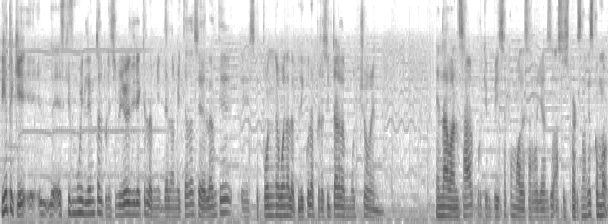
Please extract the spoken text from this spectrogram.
Fíjate que eh, es que es muy lento al principio. Yo diría que de la mitad hacia adelante eh, se pone buena la película, pero sí tarda mucho en, en avanzar porque empieza como a desarrollar a sus personajes como,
